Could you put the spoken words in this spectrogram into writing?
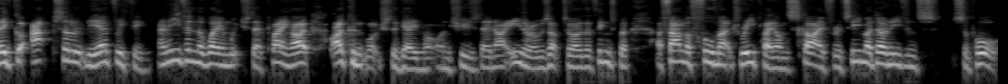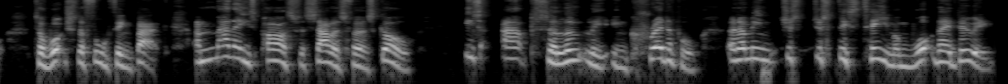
they've got absolutely everything. And even the way in which they're playing. I, I couldn't watch the game on Tuesday night either. I was up to other things, but I found the full match replay on Sky for a team I don't even support to watch the full thing back. And Mane's pass for Salah's first goal is absolutely incredible. And I mean, just just this team and what they're doing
